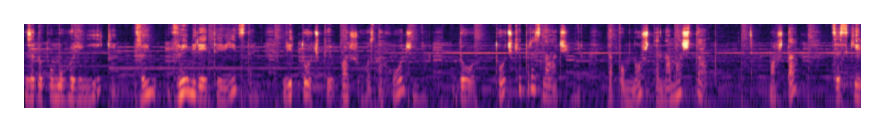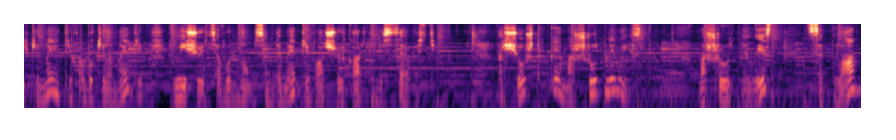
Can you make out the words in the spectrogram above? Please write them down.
За допомогою лінійки ви виміряйте відстань від точки вашого знаходження до точки призначення та помножте на масштаб. Масштаб це скільки метрів або кілометрів вміщується в одному сантиметрі вашої карти місцевості. А що ж таке маршрутний лист? Маршрутний лист це план,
